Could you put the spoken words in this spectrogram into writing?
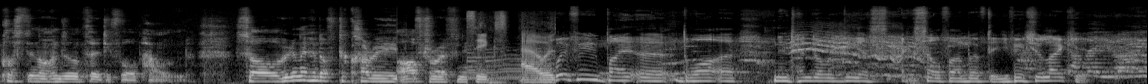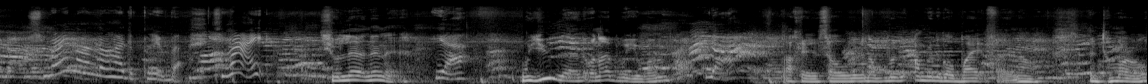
costing 134 pound. So we're gonna head off to Curry after I finish. Six hours. What if you buy uh, Dua a Nintendo DS XL for her birthday? You think she'll like it? She might not know how to play, but she might. She'll learn, innit? Yeah. Will you learn when I bought you one? Yeah. Okay, so we're gonna, we're, I'm gonna go buy it for you now. And tomorrow,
